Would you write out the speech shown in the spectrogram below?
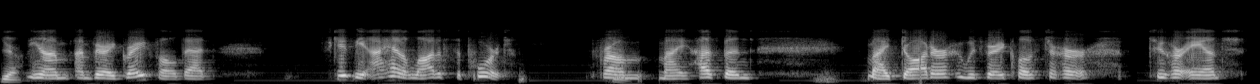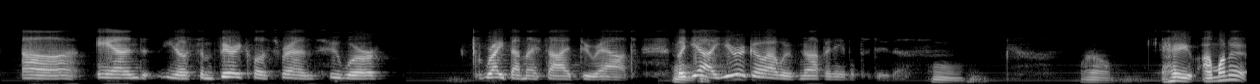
yeah. you know, I'm I'm very grateful that excuse me, I had a lot of support from mm. my husband my daughter, who was very close to her, to her aunt, uh, and you know some very close friends who were right by my side throughout. But mm-hmm. yeah, a year ago I would have not been able to do this. Hmm. Wow. Hey, I want to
